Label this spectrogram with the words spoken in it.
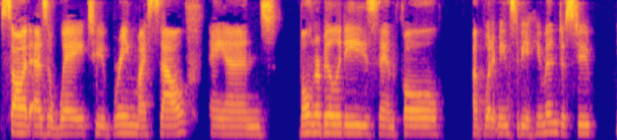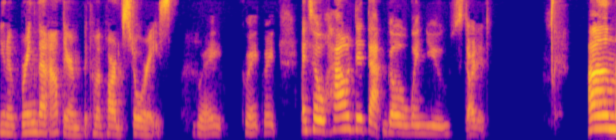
saw it as a way to bring myself and vulnerabilities and full of what it means to be a human, just to, you know, bring that out there and become a part of stories. Great, great, great. And so how did that go when you started? Um,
